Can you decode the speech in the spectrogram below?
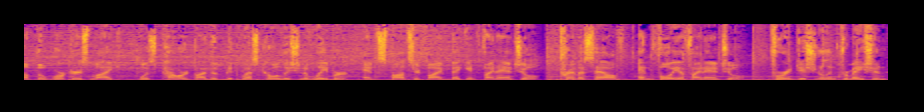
of The Workers' Mic was powered by the Midwest Coalition of Labor and sponsored by Megan Financial, Premise Health, and Voya Financial. For additional information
